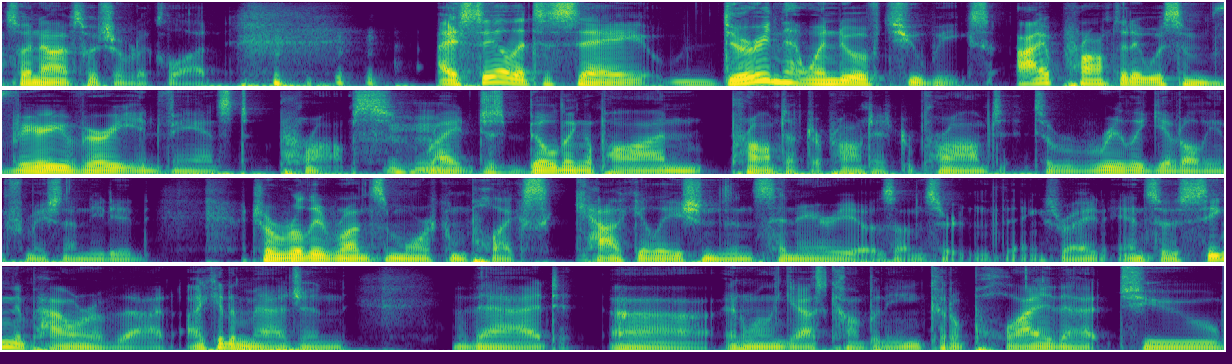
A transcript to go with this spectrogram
So now I've switched over to Claude. I say all that to say, during that window of two weeks, I prompted it with some very, very advanced prompts, mm-hmm. right? Just building upon prompt after prompt after prompt to really give it all the information I needed to really run some more complex calculations and scenarios on certain things, right? And so seeing the power of that, I could imagine that uh, an oil and gas company could apply that to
